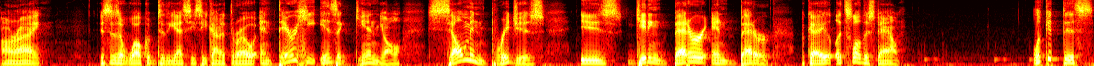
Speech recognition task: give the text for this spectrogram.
All right. This is a welcome to the SEC kind of throw. And there he is again, y'all. Selman Bridges is getting better and better. Okay, let's slow this down. Look at this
